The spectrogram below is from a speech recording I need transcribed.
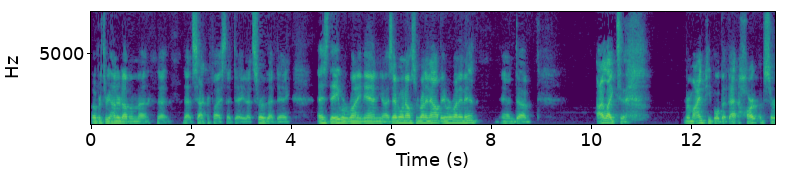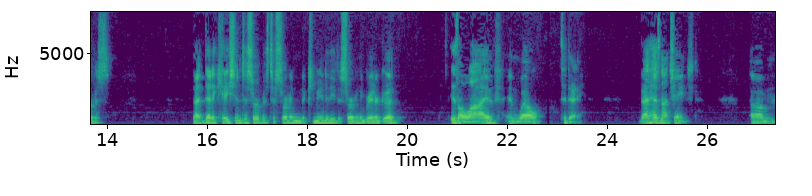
over 300 of them that, that, that sacrificed that day, that served that day as they were running in, you know, as everyone else was running out, they were running in And um, I like to remind people that that heart of service, that dedication to service, to serving the community, to serving the greater good, is alive and well today. That has not changed. Um,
